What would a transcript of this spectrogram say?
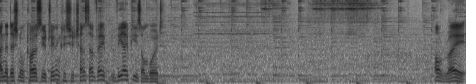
An additional cars to your train increase your chance to have VIPs on board. Alright.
